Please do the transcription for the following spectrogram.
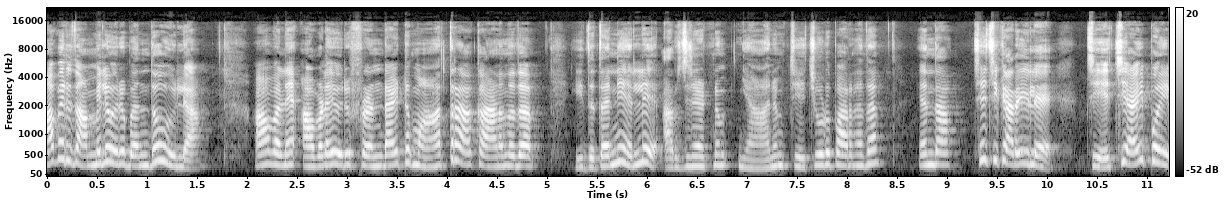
അവർ തമ്മിൽ ഒരു ബന്ധവുമില്ല. അവനെ അവളെ ഒരു ഫ്രണ്ടായിട്ട് മാത്രമാണ് കാണുന്നത്. ഇത് തന്നെയല്ലേ അർജുനേട്ടനും ഞാനും ചേച്ചിയോട് പറഞ്ഞത്? എന്താ? ചേച്ചിക്കറിയില്ലേ? ചേച്ചി ആയിപ്പോയി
